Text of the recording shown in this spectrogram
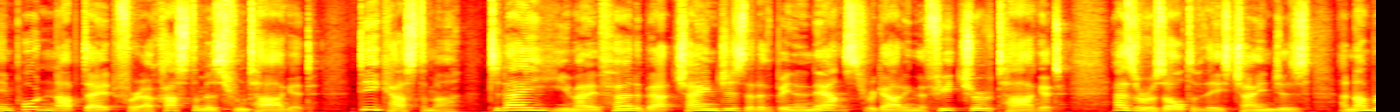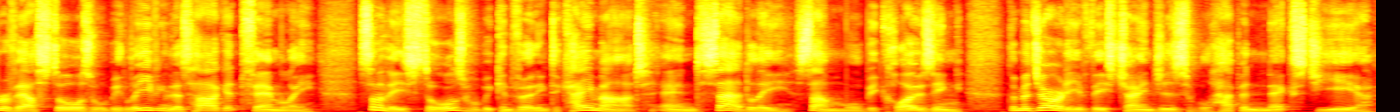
An important update for our customers from Target. Dear customer, today you may have heard about changes that have been announced regarding the future of Target. As a result of these changes, a number of our stores will be leaving the Target family. Some of these stores will be converting to Kmart, and sadly, some will be closing. The majority of these changes will happen next year.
